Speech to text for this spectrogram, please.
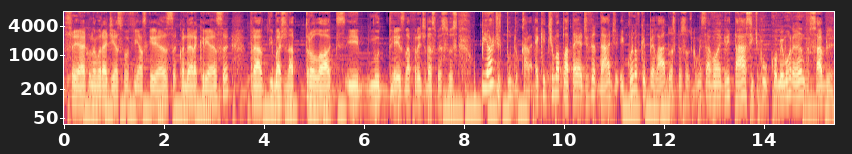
sonhar com namoradinhas fofinhas criança, quando eu era criança, pra imaginar trollocs e nudez na frente das pessoas. O pior de tudo, cara, é que tinha uma plateia de verdade e quando eu fiquei pelado, as pessoas começavam a gritar, assim, tipo, comemorando, sabe?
